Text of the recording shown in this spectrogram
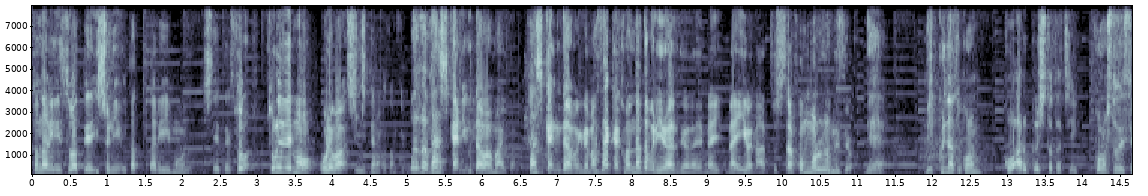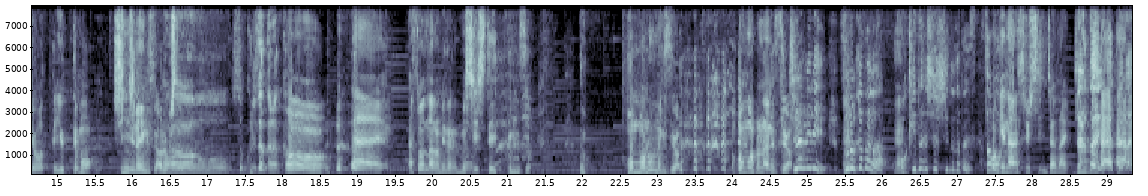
隣に座って一緒に歌ったりもしてて。そそれでもう俺は信じてなかったんですよ。ま確かに歌はうまいと。確かに歌はうまい。けどまさかこんなとこにいるはずがない。ないないよな。そしたら本物なんですよ。でびっくりなんですよ。このこう歩く人たち。この人ですよって言っても信じないんですよ歩く人。ああもうそっくりさんかなんか。うんうんえー、あそんなのみたいな。無視していくんですよ。でも本物なんですよ。本物なんですよ。ちなみにその方はええ。沖縄出身の方ですか？沖縄出身じゃない。じゃない。あじゃない。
